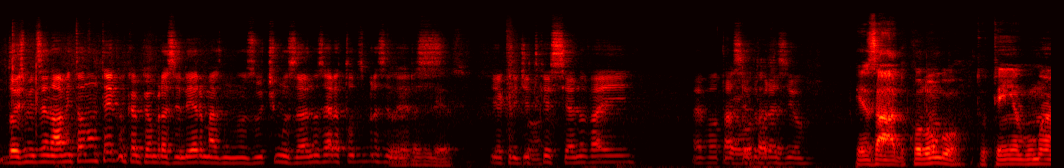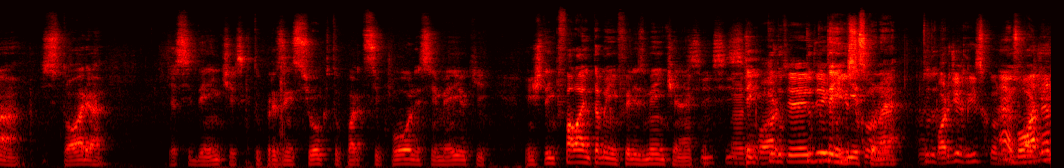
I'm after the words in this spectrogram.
2019 então não teve um campeão brasileiro, mas nos últimos anos era todos brasileiros. Brasileiros. E acredito que esse ano vai, vai voltar a Vai ser do a ser. Brasil. Pesado. Colombo, tu tem alguma história de acidentes que tu presenciou, que tu participou nesse meio que a gente tem que falar também, infelizmente, né? Sim, sim. É Tem- tudo- tudo tem risco, né? Um Tudo- esporte de risco, né? É bom alertar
